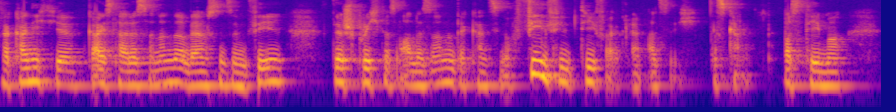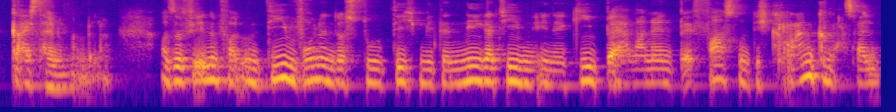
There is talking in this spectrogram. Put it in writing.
Da kann ich dir Geistheile auseinander wärmstens empfehlen. Der spricht das alles an und der kann sie noch viel, viel tiefer erklären, als ich das kann, was Thema Geistheilung anbelangt. Also auf jeden Fall. Und die wollen, dass du dich mit der negativen Energie permanent befasst und dich krank machst, weil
